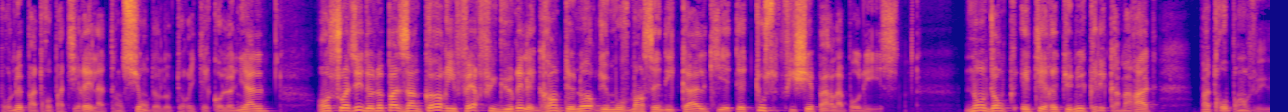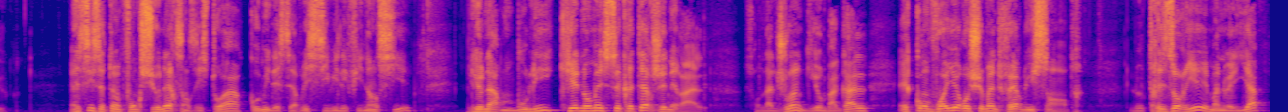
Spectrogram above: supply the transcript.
Pour ne pas trop attirer l'attention de l'autorité coloniale, on choisit de ne pas encore y faire figurer les grands tenors du mouvement syndical qui étaient tous fichés par la police. N'ont donc été retenus que les camarades, pas trop en vue. Ainsi, c'est un fonctionnaire sans histoire, commis des services civils et financiers, Léonard Mbouli, qui est nommé secrétaire général. Son adjoint, Guillaume Bagal, est convoyeur au chemin de fer du centre. Le trésorier, Emmanuel Yap,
